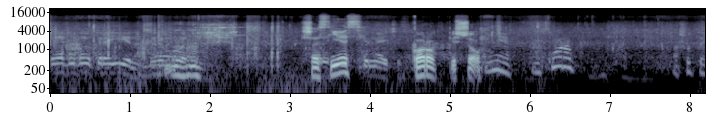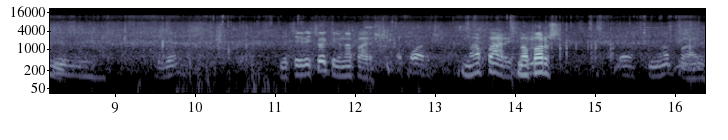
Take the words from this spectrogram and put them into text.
Це буде Україна, переможемо. Щось є? Короб пішов. Не, не короб, а что-то есть. На червячок или на парыш? На парыш. На парш. На парыш.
